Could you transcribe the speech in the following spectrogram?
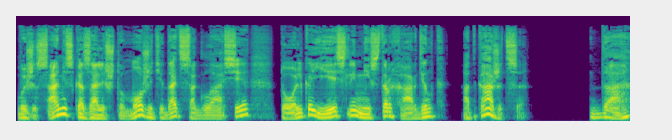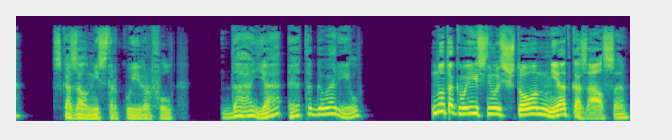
Вы же сами сказали, что можете дать согласие, только если мистер Хардинг откажется. Да, сказал мистер Куиверфул. Да, я это говорил. Ну так выяснилось, что он не отказался.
